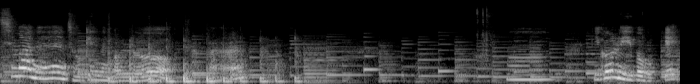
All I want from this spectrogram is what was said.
치마는 저기 있는 걸로. 잠깐. 음, 이걸로 입어볼게.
